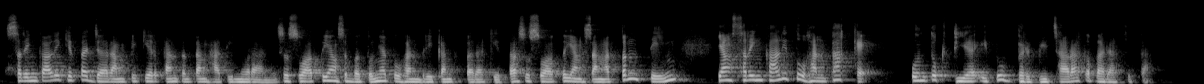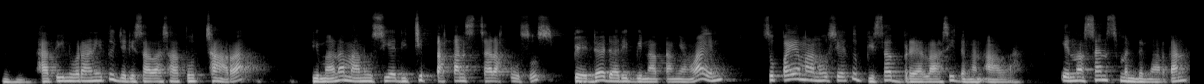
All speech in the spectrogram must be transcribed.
sering kali kita jarang pikirkan tentang hati nurani. Sesuatu yang sebetulnya Tuhan berikan kepada kita, sesuatu yang sangat penting, yang sering kali Tuhan pakai untuk dia itu berbicara kepada kita. Mhm. Hati nurani itu jadi salah satu cara di mana manusia diciptakan secara khusus, beda dari binatang yang lain, supaya manusia itu bisa berelasi dengan Allah. In a sense mendengarkan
